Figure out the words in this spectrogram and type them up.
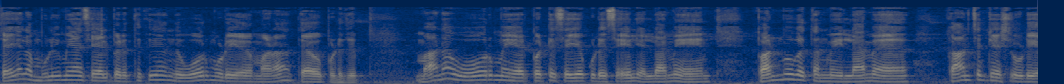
செயலை முழுமையாக செயல்படுறதுக்கு இந்த ஓர்முடைய மனம் தேவைப்படுது. மன ஓர்மை ஏற்பட்டு செய்யக்கூடிய செயல் எல்லாமே பன்முகத்தன்மை இல்லாமல் கான்சன்ட்ரேஷனுடைய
